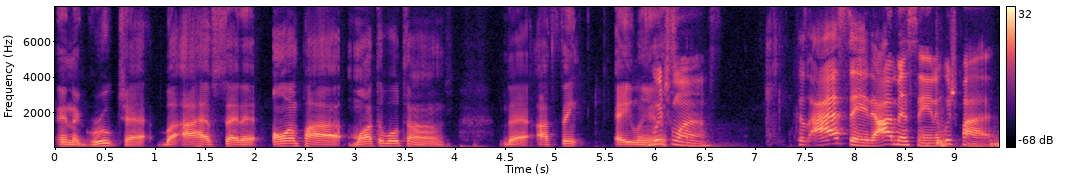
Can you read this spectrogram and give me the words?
in the group chat, but I have said it on pod multiple times that I think aliens. Which ones? Because I said it. I've been saying it. Which pod?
